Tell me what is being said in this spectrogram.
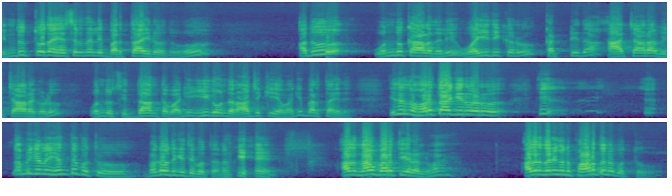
ಹಿಂದುತ್ವದ ಹೆಸರಿನಲ್ಲಿ ಬರ್ತಾ ಇರೋದು, ಅದು ಒಂದು ಕಾಲದಲ್ಲಿ ವೈದಿಕರು ಕಟ್ಟಿದ ಆಚಾರ ವಿಚಾರಗಳು ಒಂದು ಸಿದ್ಧಾಂತವಾಗಿ, ಈಗ ಒಂದು ರಾಜಕೀಯವಾಗಿ ಬರ್ತಾ ಇದೆ. ಇದನ್ನು ಹೊರತಾಗಿರುವವರು ನಮಗೆಲ್ಲ ಎಂತ ಗೊತ್ತು? ಭಗವದ್ಗೀತೆ ಗೊತ್ತಾ ನಮಗೆ? ಆದರೆ ನಾವು ಭಾರತೀಯರಲ್ವಾ? ಆದರೆ ನನಗೊಂದು ಪಾಠದನ ಗೊತ್ತು.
